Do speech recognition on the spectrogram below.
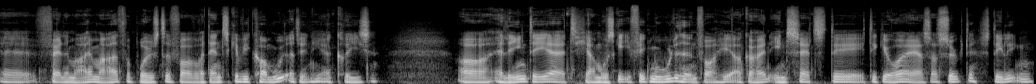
øh, faldet meget, meget for brystet for, hvordan skal vi komme ud af den her krise. Og alene det, at jeg måske fik muligheden for her at gøre en indsats, det, det gjorde, at jeg så søgte stillingen.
